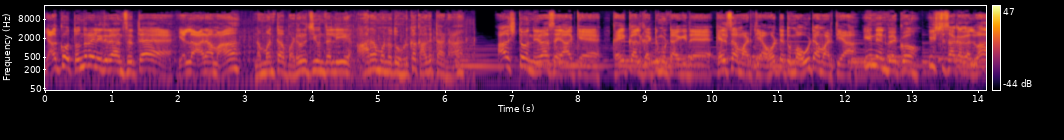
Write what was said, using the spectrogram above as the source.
ಯಾಕೋ ತೊಂದರೆಯಲ್ಲಿದ್ದೀರಾ ಅನ್ಸುತ್ತೆ? ಎಲ್ಲ ಆರಾಮ? ನಮ್ಮಂತ ಬಡವರ ಜೀವನದಲ್ಲಿ ಆರಾಮ ಅನ್ನೋದು ಹುಡ್ಕಕ್ ಅಷ್ಟೊಂದ್ ನಿರಾಸೆ ಯಾಕೆ? ಕೈ ಕಾಲ್ ಗಟ್ಟಿಮುಟ್ಟಾಗಿದೆ. ಕೆಲ್ಸ ಮಾಡ್ತೀಯಾ? ಹೊಟ್ಟೆ ತುಂಬಾ ಊಟ ಮಾಡ್ತೀಯಾ? ಇನ್ನೇನ್ ಬೇಕು? ಇಷ್ಟು ಸಾಕಾಗಲ್ವಾ?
